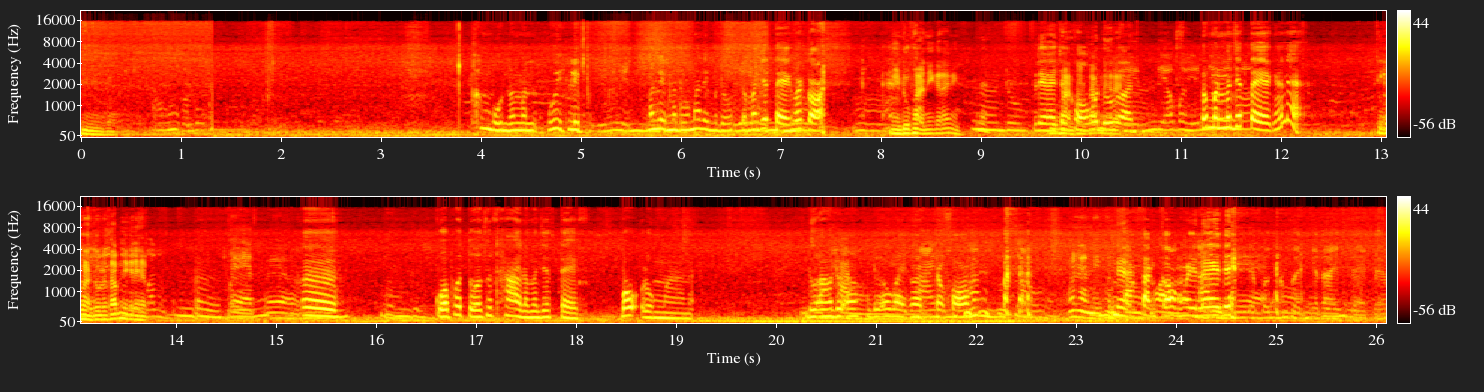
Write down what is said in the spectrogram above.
อืมข้างบนนั้นมัน อุ้ยหลิบมันหลิบมาดูมาหลิบมาดูเดี๋ยวมันจะแตกไว้ก่อน นี่ดูผ่านนี้ก็ได้นี่เรียกให้เจ้าของมาดูก่อนเดี๋ยวบ่เห็นแล้วมันมันจะแตกนะเนี่ยดูผ่านโทรศัพท์นี่ก็ได้ครับเออแปดแล้วเออ กลัวพอตัวสุดท้ายแล้วมันจะแตกโป๊ะลงมาน่ะ ดูเอาดูเอาดูเอาไว้ก่อนเจ้าของวันนั้นนี่เพิ่นเนี่ยตั้งกล้องไว้เลยเด้เดี๋ยวเบิ่งน้ำเพิ่นก็ได้แตกแล้ว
